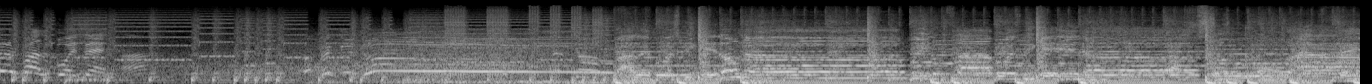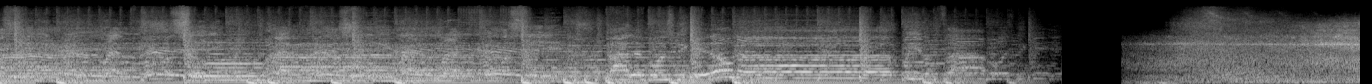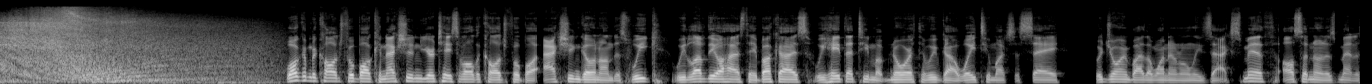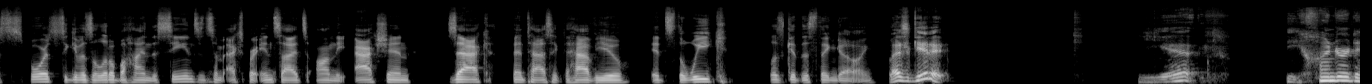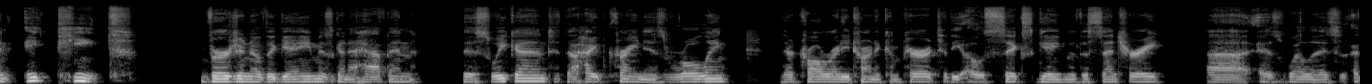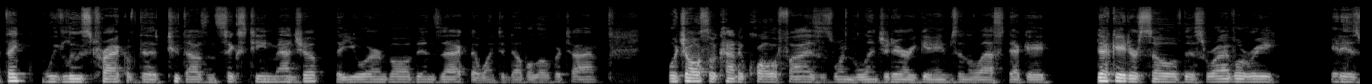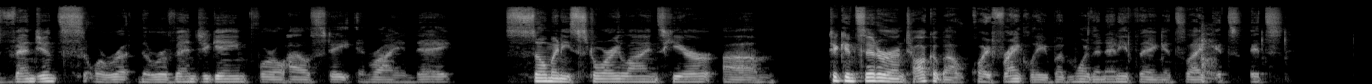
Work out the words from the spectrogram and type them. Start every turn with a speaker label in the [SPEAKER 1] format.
[SPEAKER 1] Where the pilot boys at?
[SPEAKER 2] Welcome to College Football Connection, your taste of all the college football action going on this week. We love the Ohio State Buckeyes. We hate that team up north, and we've got way too much to say. We're joined by the one and only Zach Smith, also known as Menace to Sports, to give us a little behind the scenes and some expert insights on the action. Zach, fantastic to have you. It's the week. Let's get this thing going.
[SPEAKER 3] Let's get it.
[SPEAKER 4] Yeah. The 118th version of the game is going to happen this weekend. The hype train is rolling. They're already trying to compare it to the 06 game of the century, uh, as well as I think we lose track of the 2016 matchup that you were involved in, Zach, that went to double overtime, which also kind of qualifies as one of the legendary games in the last decade, decade or so of this rivalry. It is vengeance or re- the revenge game for Ohio State and Ryan Day. So many storylines here um, to consider and talk about, quite frankly. But more than anything, it's like it's it's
